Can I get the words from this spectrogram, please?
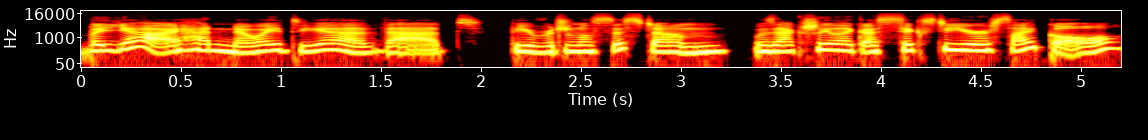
But yeah, I had no idea that the original system was actually like a 60 year cycle.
